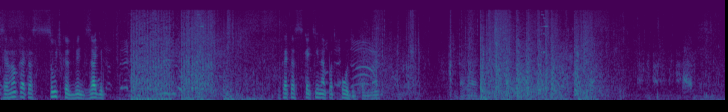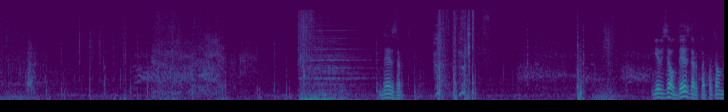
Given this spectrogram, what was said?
Все равно какая-то сучка, блин, сзади. Какая-то скотина подходит, понимаешь? Давай. Дезерт. Я взял дезерт, а потом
